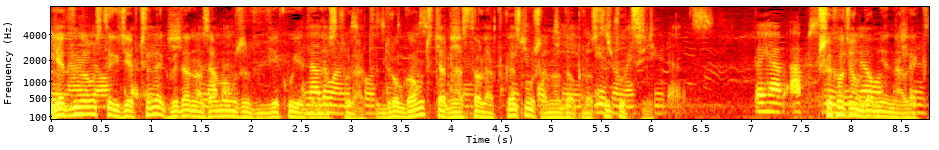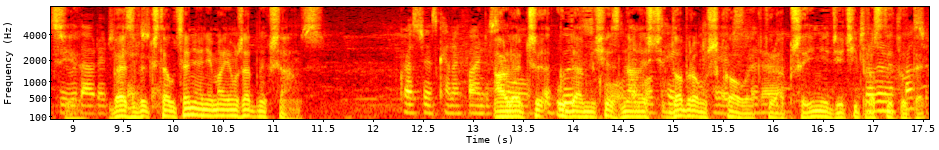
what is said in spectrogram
Jedną z tych dziewczynek wydano za mąż w wieku 11 lat, drugą, 14-latkę, zmuszono do prostytucji. Przychodzą do mnie na lekcje. Bez wykształcenia nie mają żadnych szans. Ale czy uda mi się znaleźć dobrą szkołę, która przyjmie dzieci prostytutek?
